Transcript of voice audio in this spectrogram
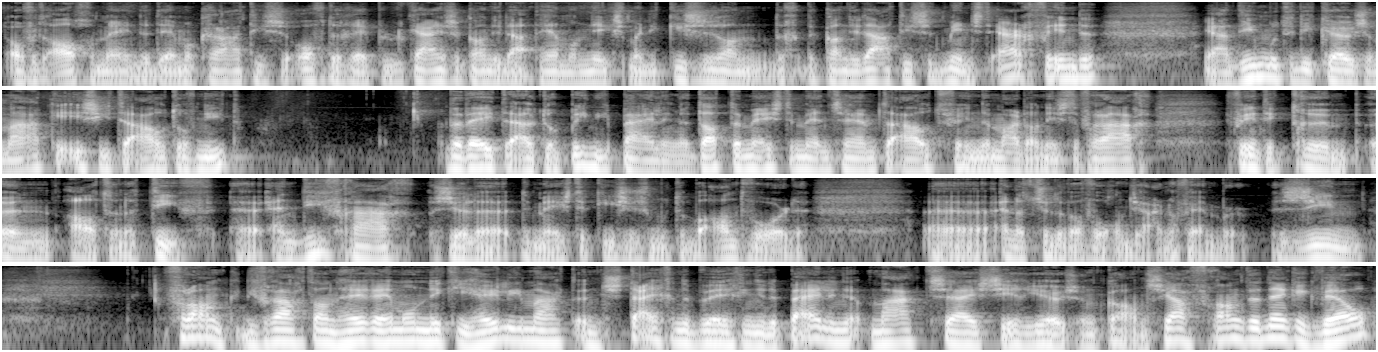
over het algemeen de democratische of de republikeinse kandidaat helemaal niks, maar die kiezen dan de, kandidaat die ze het minst erg vinden. Ja, die moeten die keuze maken. Is hij te oud of niet? We weten uit opiniepeilingen dat de meeste mensen hem te oud vinden, maar dan is de vraag: vind ik Trump een alternatief? Uh, en die vraag zullen de meeste kiezers moeten beantwoorden. Uh, en dat zullen we volgend jaar november zien. Frank die vraagt dan: Hey Raymond, Nikki Haley maakt een stijgende beweging in de peilingen. Maakt zij serieus een kans? Ja, Frank, dat denk ik wel.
